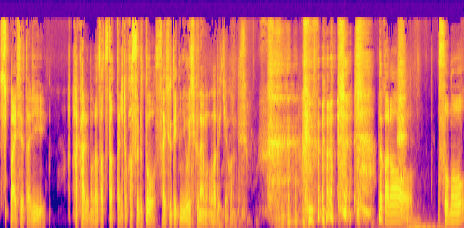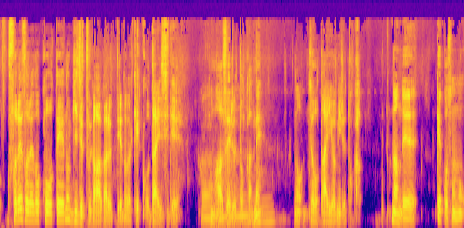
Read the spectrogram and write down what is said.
失敗してたり、測るのが雑だったりとかすると、最終的に美味しくないものが出来上がるんですよ。だから、その、それぞれの工程の技術が上がるっていうのが結構大事で、混ぜるとかねの状態を見るとか。なんで、結構その、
